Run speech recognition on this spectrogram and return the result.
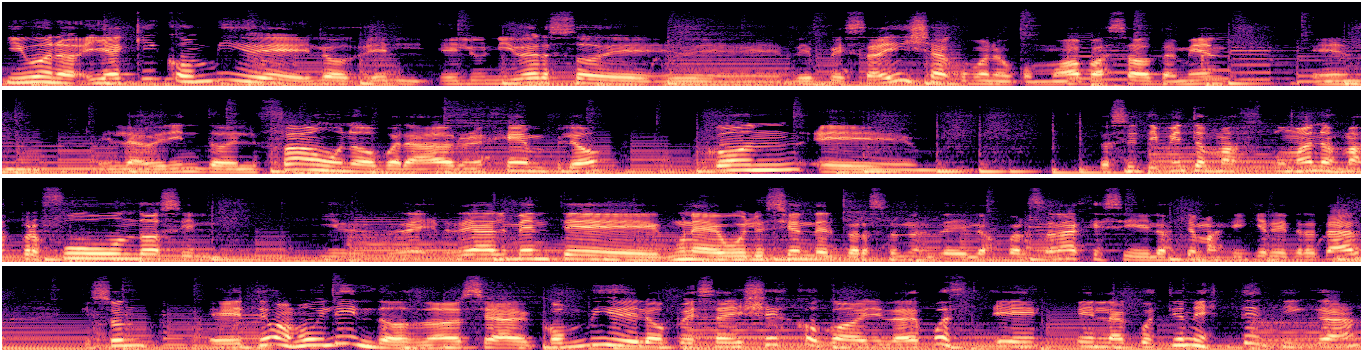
Y bueno, y aquí convive el, universo de, de- de pesadilla, bueno, como ha pasado también en el laberinto del fauno, para dar un ejemplo, con eh, los sentimientos más humanos más profundos y, y re- realmente una evolución del de los personajes y de los temas que quiere tratar, que son eh, temas muy lindos, o sea, convive lo pesadillesco con después eh, en la cuestión estética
